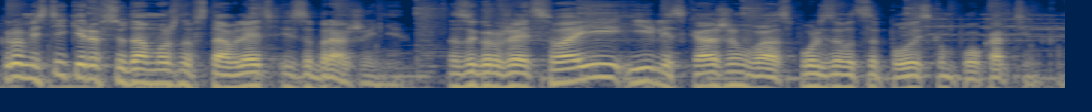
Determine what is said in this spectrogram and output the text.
Кроме стикеров сюда можно вставлять изображения, загружать свои или, скажем, воспользоваться поиском по картинкам.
